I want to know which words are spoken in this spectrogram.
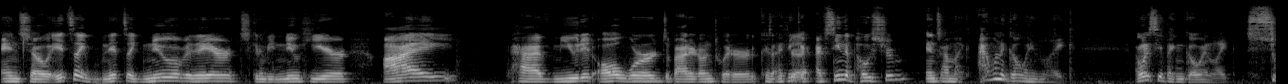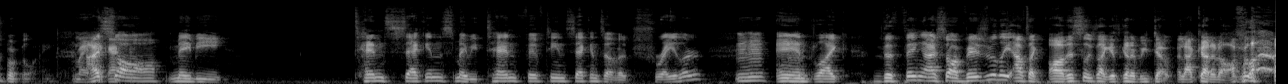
and so it's like it's like new over there it's gonna be new here i have muted all words about it on twitter because i think Okay. I, have seen the poster and so i'm like i want to go in like i want to see if i can go in like super blind right I Like, saw maybe 10 seconds, maybe 10, 15 seconds of a trailer. Mm-hmm. And like the thing I saw visually, I was like, oh, this looks like it's going to be dope. And I cut it off.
